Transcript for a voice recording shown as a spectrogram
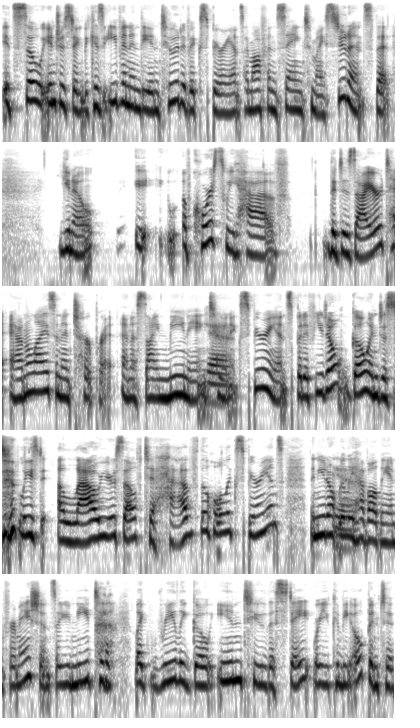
it's so interesting because even in the intuitive experience i'm often saying to my students that you know of course, we have the desire to analyze and interpret and assign meaning yeah. to an experience. But if you don't go and just at least allow yourself to have the whole experience, then you don't yeah. really have all the information. So you need to like really go into the state where you can be open to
